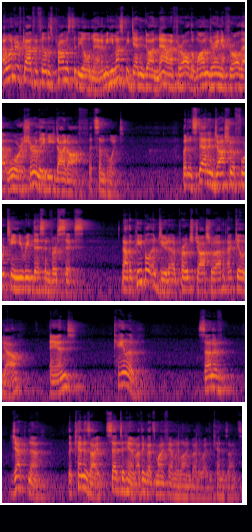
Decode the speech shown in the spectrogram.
I wonder if God fulfilled his promise to the old man. I mean, he must be dead and gone now after all the wandering, after all that war. Surely he died off at some point. But instead, in Joshua 14, you read this in verse 6. Now the people of Judah approached Joshua at Gilgal, and Caleb, son of Jephunneh, the Kenizzite, said to him, I think that's my family line, by the way, the Kenizzites.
